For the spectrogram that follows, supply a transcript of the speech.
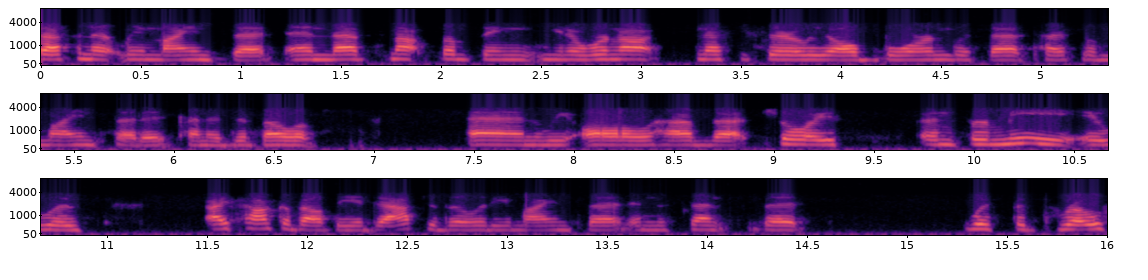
Definitely mindset. And that's not something, you know, we're not necessarily all born with that type of mindset. It kind of develops, and we all have that choice. And for me, it was I talk about the adaptability mindset in the sense that with the growth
